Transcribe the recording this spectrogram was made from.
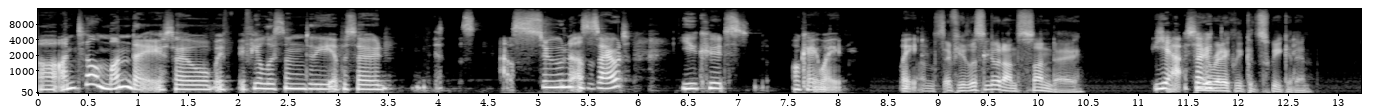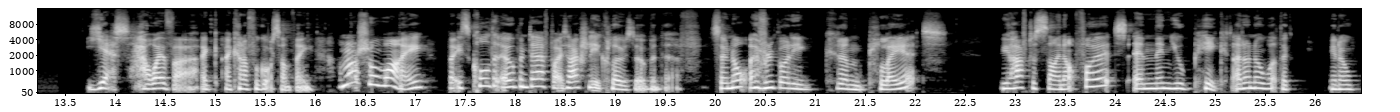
uh, until Monday. So if, if you listen to the episode as soon as it's out, you could. Okay, wait. Wait. Um, If you listen to it on Sunday, Yeah, so it, theoretically could squeak it in. yes. However, I, I kind of forgot something. I'm not sure why, but it's called an open dev, but it's actually a closed open dev. So not everybody can play it. You have to sign up for it, and then you picked. I don't know what the you know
